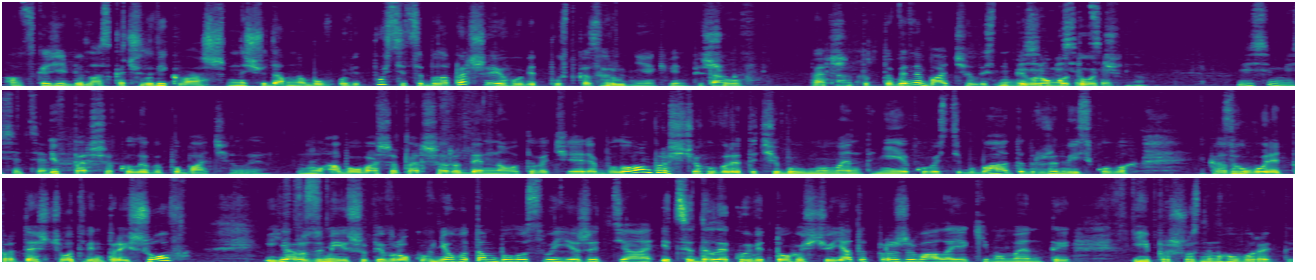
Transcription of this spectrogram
А от скажіть, будь ласка, чоловік ваш нещодавно був у відпустці. Це була перша його відпустка з грудня, як він пішов. Перша. Так. Тобто ви не бачились на Вісім півроку місяців. точно. Вісім місяців. І вперше, коли ви побачили, ну або ваша перша родинна от вечеря, було вам про що говорити? Чи був момент ніяковості? Бо багато дружин військових якраз говорять про те, що от він прийшов, і я розумію, що півроку в нього там було своє життя, і це далеко від того, що я тут проживала, які моменти, і про що з ним говорити,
